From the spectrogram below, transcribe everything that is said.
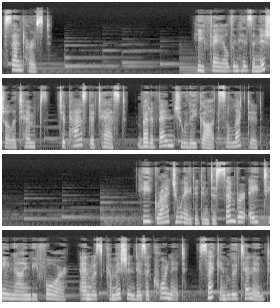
Sandhurst. He failed in his initial attempts to pass the test, but eventually got selected. He graduated in December 1894 and was commissioned as a cornet, second lieutenant,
